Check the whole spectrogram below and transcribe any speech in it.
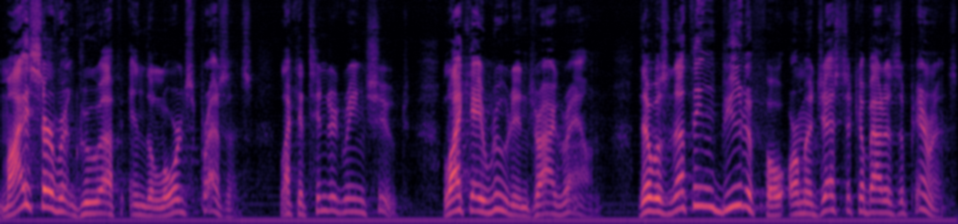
my servant grew up in the Lord's presence like a tender green shoot, like a root in dry ground. There was nothing beautiful or majestic about his appearance,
